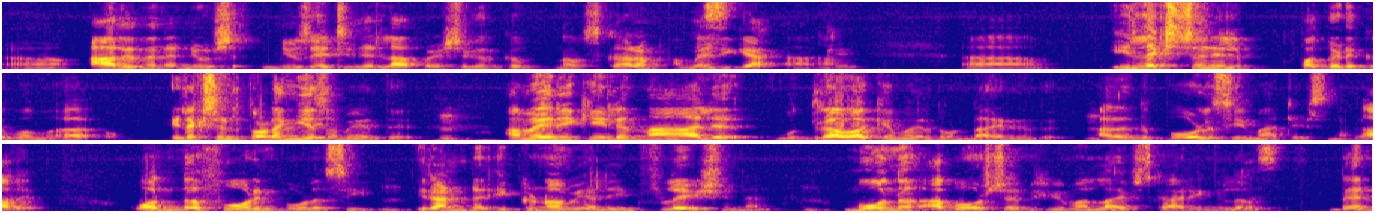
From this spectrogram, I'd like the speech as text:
കൊണ്ടിരിക്കുന്നത് ആദ്യം തന്നെ ന്യൂസ് ന്യൂസ് എയ്റ്റീൻ എല്ലാ പ്രേക്ഷകർക്കും നമസ്കാരം. America okay. ഇലക്ഷനിൽ പങ്കെടുക്കുമ്പം ഇലക്ഷൻ ഇലക്ഷനിൽ തുടങ്ങിയ സമയത്ത് അമേരിക്കയിലെ നാല് മുദ്രാവാക്യമായിരുന്നു ഉണ്ടായിരുന്നത്. അതായത് പോളിസി മാറ്റേഴ്സിനകത്ത് ഒന്ന് ഫോറിൻ പോളിസി രണ്ട് ഇക്കണോമി അല്ലെങ്കിൽ ഇൻഫ്ലേഷന് മൂന്ന് അബോർഷൻ ഹ്യൂമൻ ലൈഫ്സ് കാര്യങ്ങൾ ദെൻ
